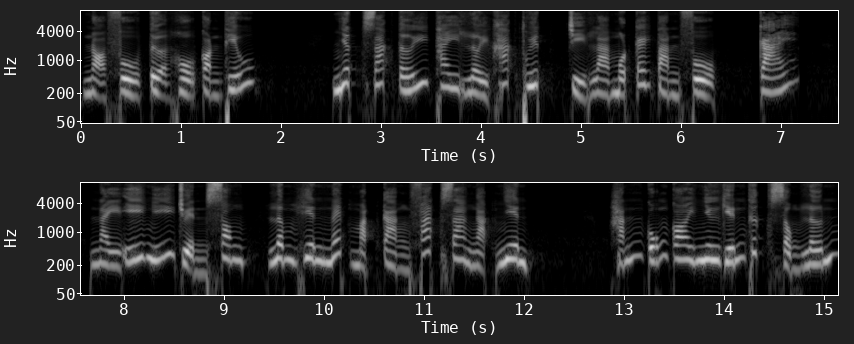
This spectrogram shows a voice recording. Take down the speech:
nọ phù tựa hồ còn thiếu. Nhất giác tới thay lời khác thuyết, chỉ là một cái tàn phù. Cái này ý nghĩ chuyển xong, Lâm Hiên nét mặt càng phát ra ngạc nhiên. Hắn cũng coi như kiến thức rộng lớn.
